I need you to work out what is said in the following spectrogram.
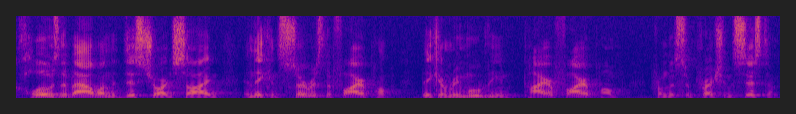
close the valve on the discharge side, and they can service the fire pump. They can remove the entire fire pump from the suppression system.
